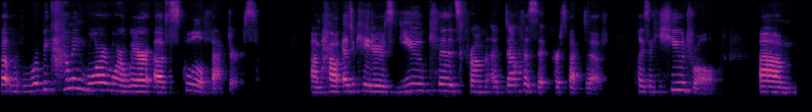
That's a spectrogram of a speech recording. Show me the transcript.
but we're becoming more and more aware of school factors. Um, how educators view kids from a deficit perspective plays a huge role. Um,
